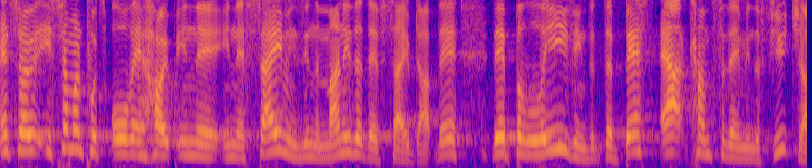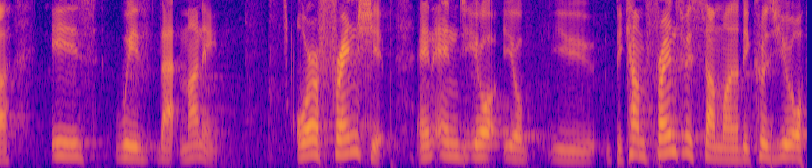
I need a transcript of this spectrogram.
And so, if someone puts all their hope in their, in their savings, in the money that they've saved up, they're, they're believing that the best outcome for them in the future is with that money. Or a friendship. And, and you're, you're, you become friends with someone because you're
